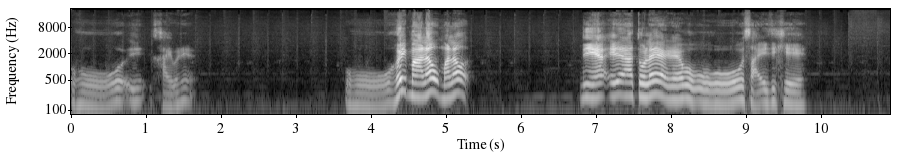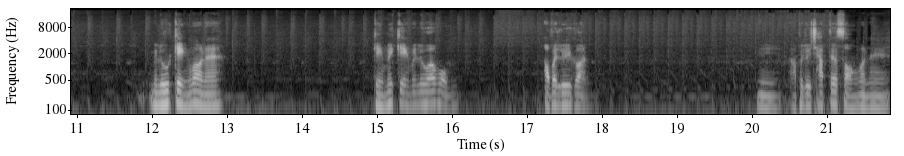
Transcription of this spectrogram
โอ้โหนี่ใครวะเนี่ย โอ้โห เฮ้ย มาแล้ว มาแล้ว นี่ฮะเออาตัวแรกนะครับโอ้โห สาย ATK ไม่รู้เก่งเปล่านะ เก่งไม่เก่งไม่รู้ครับผม เอาไปลุยก่อน นี่ เอาไปลุยชัปเตอร์สองก่อนนะฮะ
